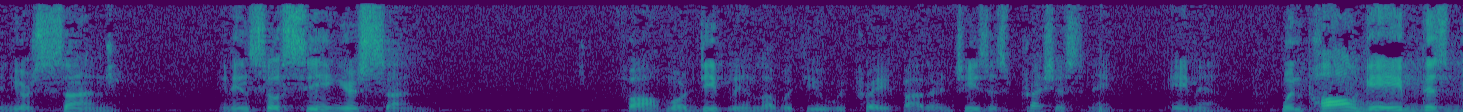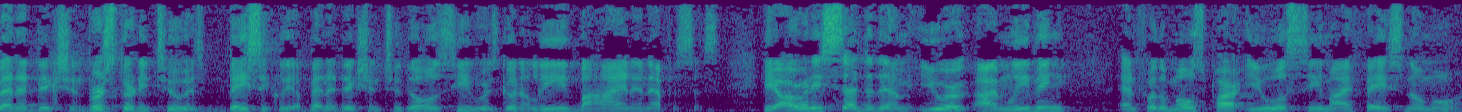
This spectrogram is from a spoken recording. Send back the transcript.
and your Son, and in so seeing your Son, fall more deeply in love with you, we pray, Father, in Jesus' precious name. Amen. When Paul gave this benediction, verse 32 is basically a benediction to those he was going to leave behind in Ephesus. He already said to them, you are, I'm leaving, and for the most part, you will see my face no more.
